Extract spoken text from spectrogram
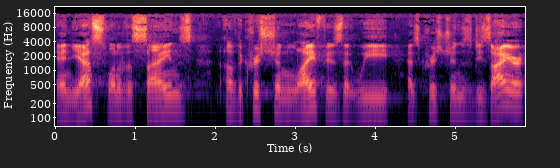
And yes, one of the signs of the Christian life is that we as Christians desire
